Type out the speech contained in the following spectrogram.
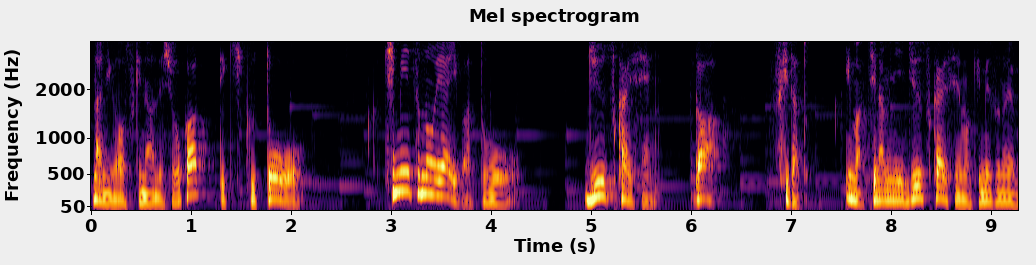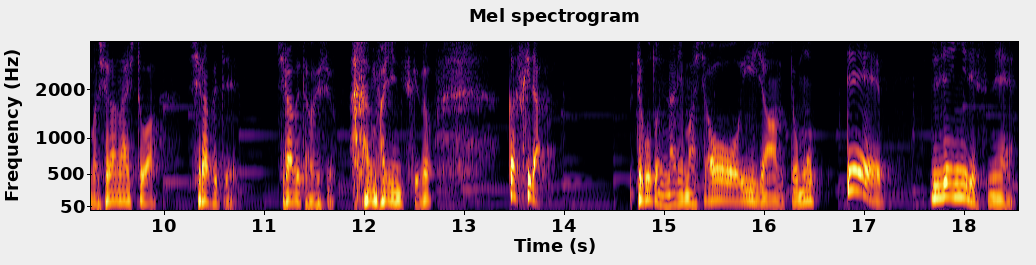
何がお好きなんでしょうかって聞くと、鬼滅の刃と呪術廻戦が好きだと。今、ちなみに呪術廻戦も鬼滅の刃も知らない人は調べて、調べた方がいいですよ。まあいいんですけど、が好きだってことになりまして、おおいいじゃんって思って、事前にですね、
